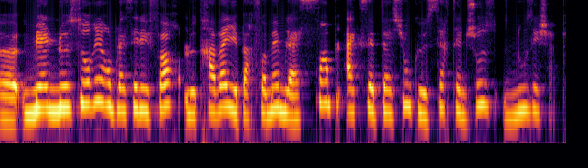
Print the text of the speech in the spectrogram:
Euh, mais elle ne saurait remplacer l'effort, le travail et parfois même la simple acceptation que certaines choses nous échappent.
